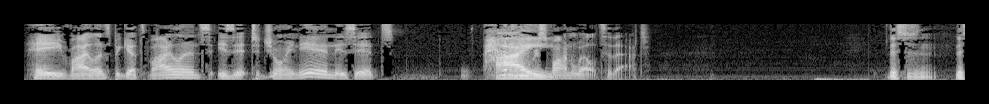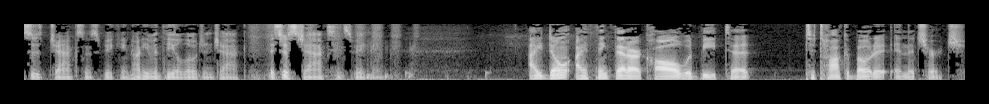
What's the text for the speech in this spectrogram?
hey, violence begets violence? Is it to join in? Is it. How do you I- respond well to that? This isn't. This is Jackson speaking, not even theologian Jack. It's just Jackson speaking. I don't. I think that our call would be to to talk about it in the church,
